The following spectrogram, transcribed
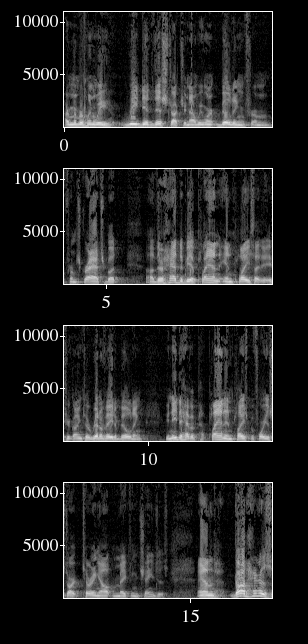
I remember when we redid this structure, now we weren't building from, from scratch, but uh, there had to be a plan in place. Uh, if you're going to renovate a building, you need to have a p- plan in place before you start tearing out and making changes. And God has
